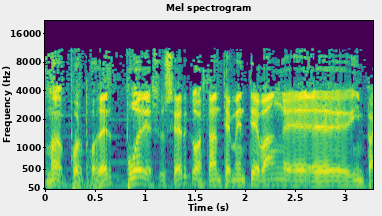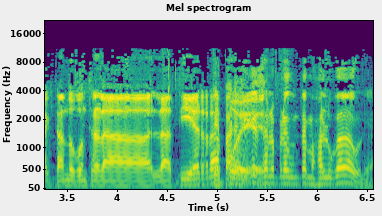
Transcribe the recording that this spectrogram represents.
Bueno, por poder puede suceder, constantemente van eh, impactando contra la, la Tierra. ¿Te parece pues... que se lo preguntemos a Luca Dauria?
